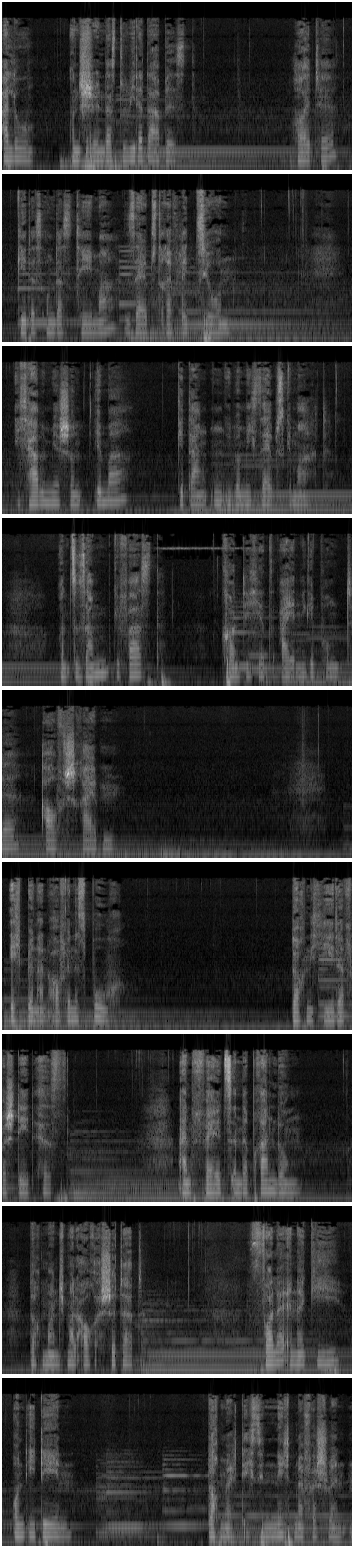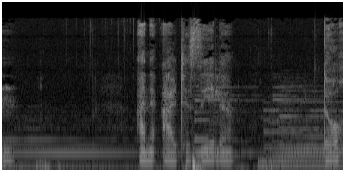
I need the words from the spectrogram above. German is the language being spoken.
Hallo und schön, dass du wieder da bist. Heute geht es um das Thema Selbstreflexion. Ich habe mir schon immer Gedanken über mich selbst gemacht und zusammengefasst konnte ich jetzt einige Punkte aufschreiben. Ich bin ein offenes Buch, doch nicht jeder versteht es ein Fels in der Brandung, doch manchmal auch erschüttert, voller Energie und Ideen. Doch möchte ich sie nicht mehr verschwenden. Eine alte Seele. Doch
